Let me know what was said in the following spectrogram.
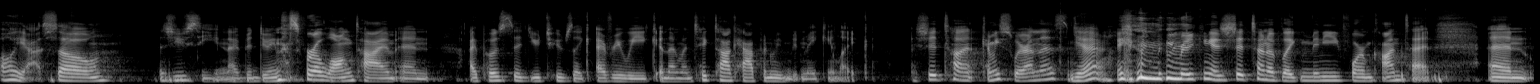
Oh yeah. So as you've seen, I've been doing this for a long time and I posted YouTube's like every week. And then when TikTok happened, we've been making like a shit ton. Can we swear on this? Yeah. I've been making a shit ton of like mini form content. And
